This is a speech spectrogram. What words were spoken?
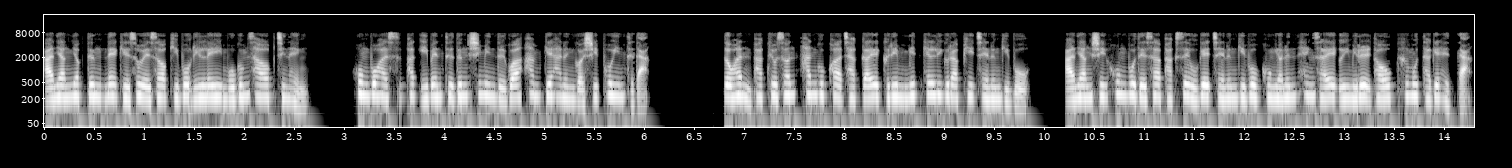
안양역 등 내 개소에서 기부 릴레이 모금 사업 진행 홍보 핫스팟 이벤트 등 시민들과 함께하는 것이 포인트다. 또한 박효선 한국화 작가의 그림 및 캘리그라피 재능 기부, 안양시 홍보대사 박세욱의 재능 기부 공연은 행사의 의미를 더욱 흐뭇하게 했다.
